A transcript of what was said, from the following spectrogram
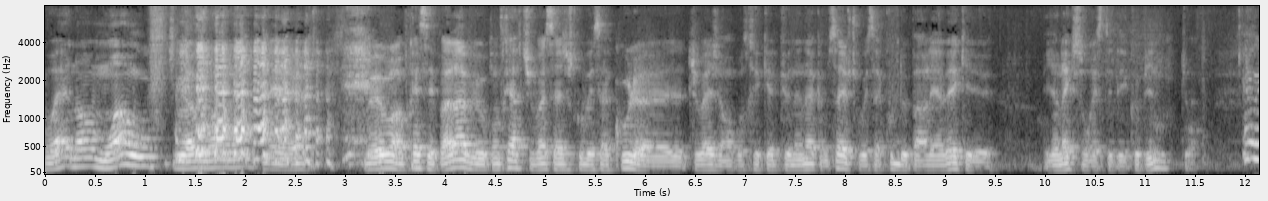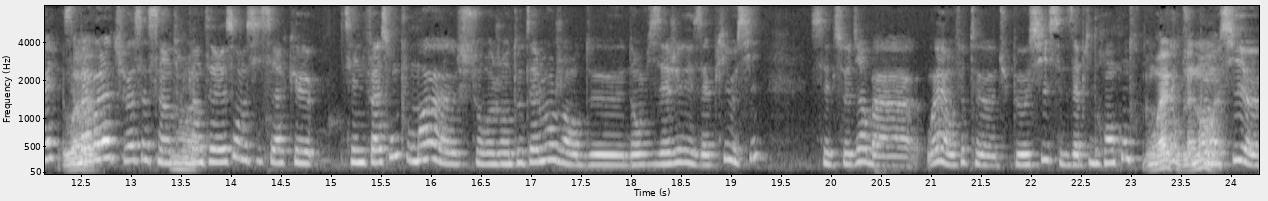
ouais, non, moins ouf, tu vois, moins ouf. Mais, mais bon, après, c'est pas grave, et au contraire, tu vois, ça, je trouvais ça cool. euh, tu vois, j'ai rencontré quelques nanas comme ça, et je trouvais ça cool de parler avec, et il y en a qui sont restées des copines, tu vois. Ah ouais, Ouais, bah voilà, tu vois, ça c'est un truc Ouais. intéressant aussi, c'est-à-dire que c'est une façon pour moi, euh, je te rejoins totalement, genre de- d'envisager les applis aussi, c'est de se dire, bah ouais, en fait, euh, tu peux aussi, c'est des applis de rencontre. Ouais, en fait, complètement, Tu peux ouais. aussi euh,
